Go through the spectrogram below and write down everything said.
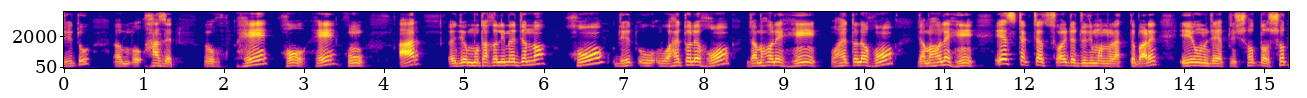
যেহেতু হাজের। হে, হো হে, হো। আর এই যে মুতাকলিমের জন্য হো, যেহেতু ওয়াহেদ হলে হো, জামা হলে হে, ওয়াহেদ হলে হো, জামা হলে হে, এ স্ট্রাকচার ছয়টা যদি মনে রাখতে পারেন, এ অনুযায়ী আপনি শত শত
